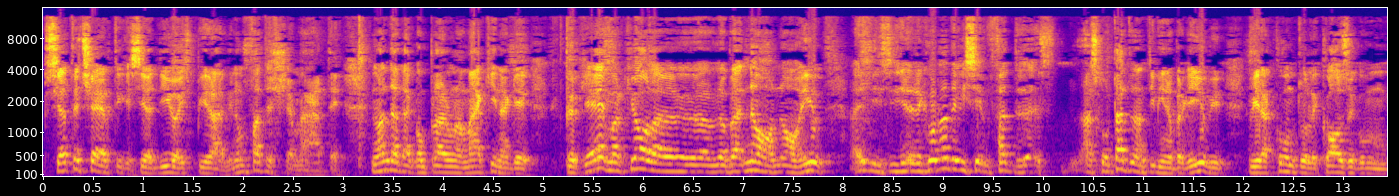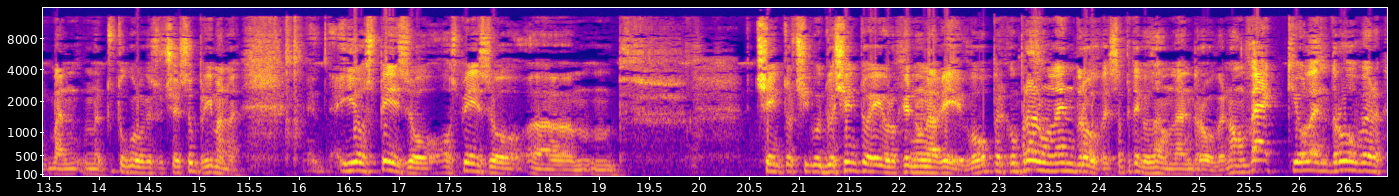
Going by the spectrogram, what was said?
siate certi che sia Dio a ispirarvi, non fate scemate, non andate a comprare una macchina che perché è Marchiola, no, no, io, eh, ricordatevi, se, fate, ascoltate un attimino perché io vi, vi racconto le cose, con, ma, tutto quello che è successo prima, io ho speso, ho speso um, 100, 200 euro che non avevo per comprare un Land Rover. Sapete cos'è un Land Rover? No? Un vecchio Land Rover,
